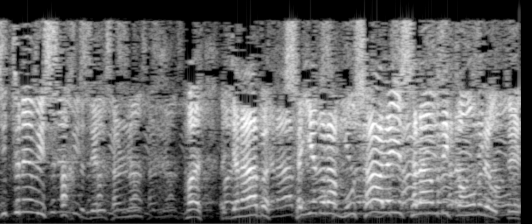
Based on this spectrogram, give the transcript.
جتنے بھی سخت دل سن جناب، سیدنا موسا علیہ السلام دی قوم دے اتنے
